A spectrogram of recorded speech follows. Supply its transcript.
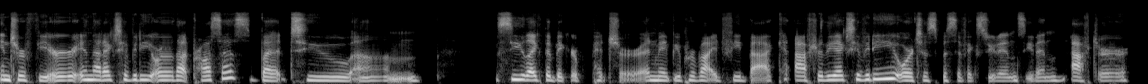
interfere in that activity or that process, but to um, see like the bigger picture and maybe provide feedback after the activity or to specific students even after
